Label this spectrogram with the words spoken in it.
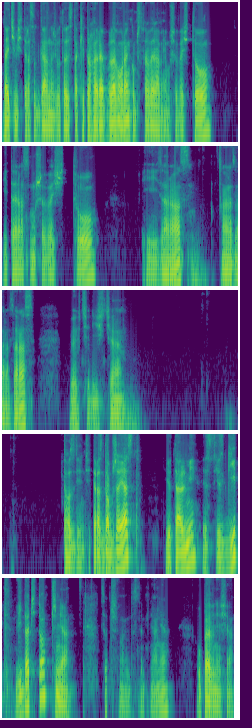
dajcie mi się teraz odgarnąć, bo to jest takie trochę lewą ręką przez prawe ramię. Muszę wejść tu i teraz muszę wejść tu i zaraz, zaraz, zaraz, zaraz. Wy chcieliście to zdjęcie. Teraz dobrze jest? You tell me? Jest, jest git? Widać to, czy nie? Zatrzymaj udostępnianie. Upewnię się.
